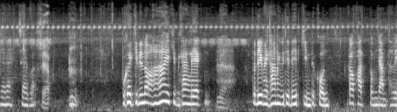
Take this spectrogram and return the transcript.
จะได้แซ่บอะแซ่บบ่เคยกินแน่เนอนให้กินครั้งแรกแม่ตอนนี้เป็นครั้งในวิธีได้เฮ็ดกินทุกคนข้าวผัดต้มยำทะเล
